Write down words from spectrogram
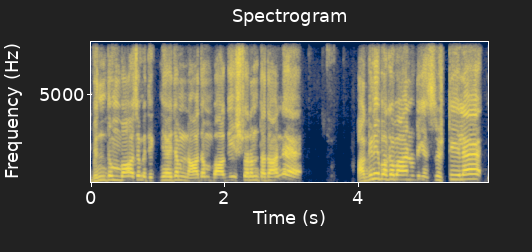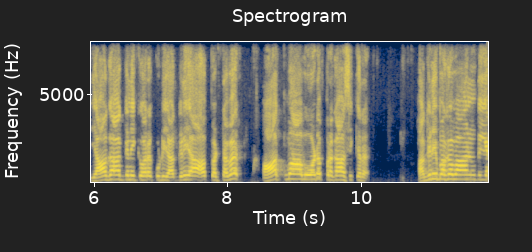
பிந்தும் வாசம் திக்னேஜம் நாதம் பாகீஸ்வரம் ததான்னு அக்னி பகவானுடைய சிருஷ்டியில யாகாக்னிக்கு வரக்கூடிய அக்னியாகப்பட்டவர் ஆத்மாவோட பிரகாசிக்கிறார்। அக்னி பகவானுடைய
